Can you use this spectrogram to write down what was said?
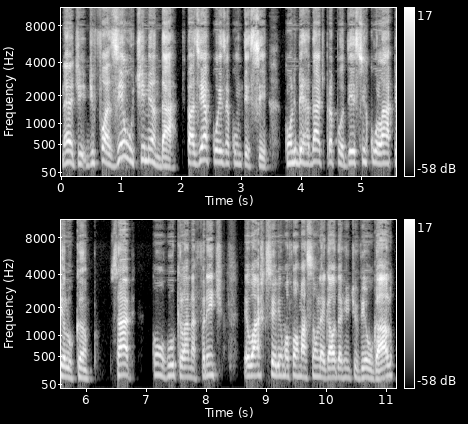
né, de, de fazer o time andar, fazer a coisa acontecer, com liberdade para poder circular pelo campo, sabe? Com o Hulk lá na frente. Eu acho que seria uma formação legal da gente ver o Galo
